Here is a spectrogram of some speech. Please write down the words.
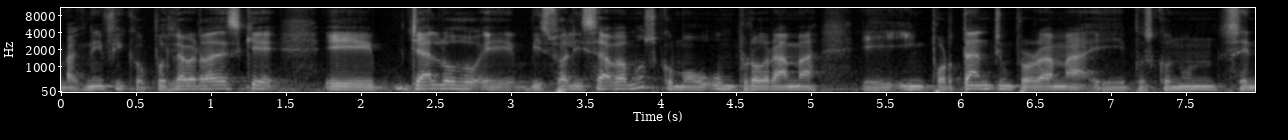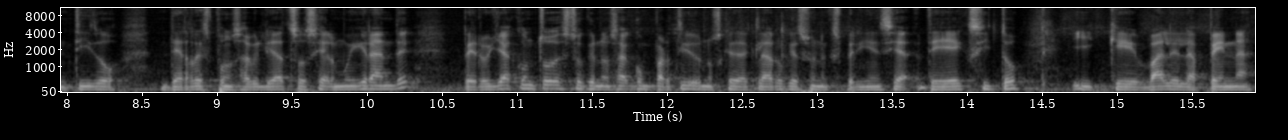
Magnífico, pues la verdad es que eh, ya lo eh, visualizábamos como un programa eh, importante, un programa pues con un sentido de responsabilidad social muy grande, pero ya con todo esto que nos ha compartido nos queda claro que es una experiencia de éxito y que vale la pena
